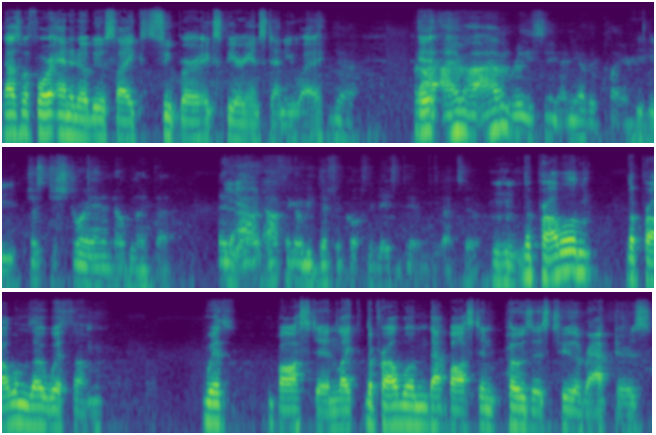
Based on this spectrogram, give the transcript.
that was before Anunoby was like super experienced anyway Yeah. It- I, I, haven't, I haven't really seen any other player hmm just destroy Anunoby like that. And Yeah. I, I think it'll be difficult for Jayson Tatum to do that too. hmm The problem the problem though with um with Boston, like the problem that Boston poses to the Raptors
